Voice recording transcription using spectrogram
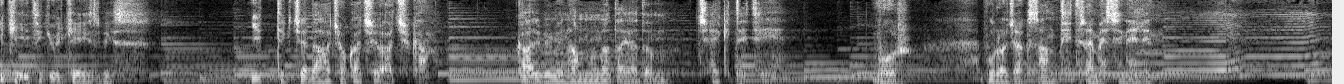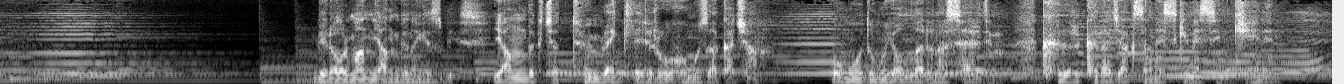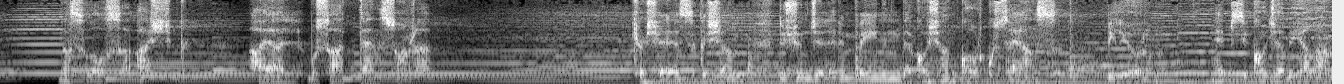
İki itik ülkeyiz biz. Gittikçe daha çok açığa çıkan. Kalbimin amluna dayadım, çek tetiği. Vur, vuracaksan titremesin elin. Bir orman yangınıyız biz. Yandıkça tüm renkleri ruhumuza kaçan. Umudumu yollarına serdim. Kır kıracaksan eskimesin kinin. Nasıl olsa aşk, hayal bu saatten sonra. Köşeye sıkışan, düşüncelerin beyninde koşan korku seansı. Biliyorum, hepsi koca bir yalan.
